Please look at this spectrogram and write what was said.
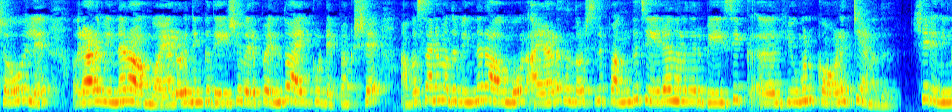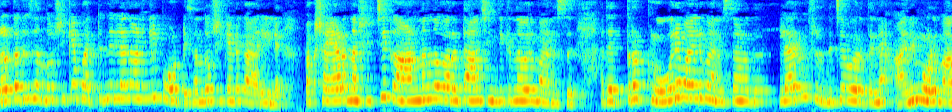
ഷോയിൽ ഒരാൾ വിന്നർ ആകുമ്പോൾ അയാളോട് നിങ്ങൾക്ക് ദേഷ്യം വരുമ്പോൾ എന്തോ ആയിക്കോട്ടെ. പക്ഷേ അവസാനം അത് വിന്നർ ആകുമ്പോൾ അയാളുടെ സന്തോഷത്തിൽ പങ്ക് ചേരുക എന്നുള്ളത് ഒരു ബേസിക് ഹ്യൂമൻ ക്വാളിറ്റിയാണത് ശരി നിങ്ങൾക്കതിൽ സന്തോഷിക്കാൻ പറ്റുന്നില്ല എന്നാണെങ്കിൽ പോട്ടെ. സന്തോഷിക്കേണ്ട കാര്യമില്ല. പക്ഷെ അയാളെ നശിച്ച് കാണണം എന്ന് പറഞ്ഞിട്ട് ആ ചിന്തിക്കുന്ന ഒരു മനസ്സ്. അത് എത്ര ക്രൂരമായ ഒരു മനസ്സാണത്. എല്ലാവരും ശ്രദ്ധിച്ച പോലെ തന്നെ അനുമോളും ആ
